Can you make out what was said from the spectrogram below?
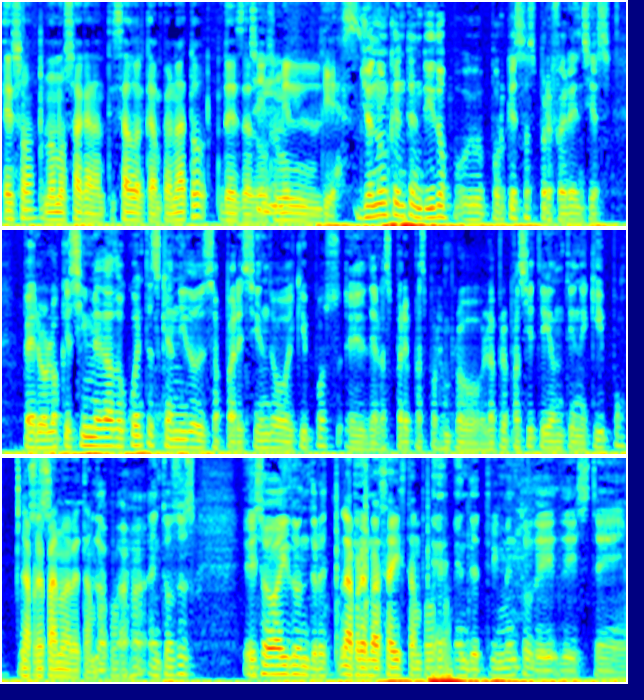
eso no nos ha garantizado el campeonato desde Sí, no. 2010. Yo nunca he entendido por, por qué esas preferencias, pero lo que sí me he dado cuenta es que han ido desapareciendo equipos eh, de las prepas, por ejemplo, la prepa 7 ya no tiene equipo. La prepa sí, 9 la- tampoco. ajá, entonces, eso ha ido en, La prepa en- 6 tampoco. En, en detrimento de, de este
